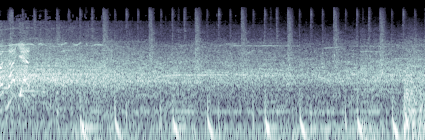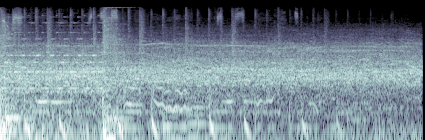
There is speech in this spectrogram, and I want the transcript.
but not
